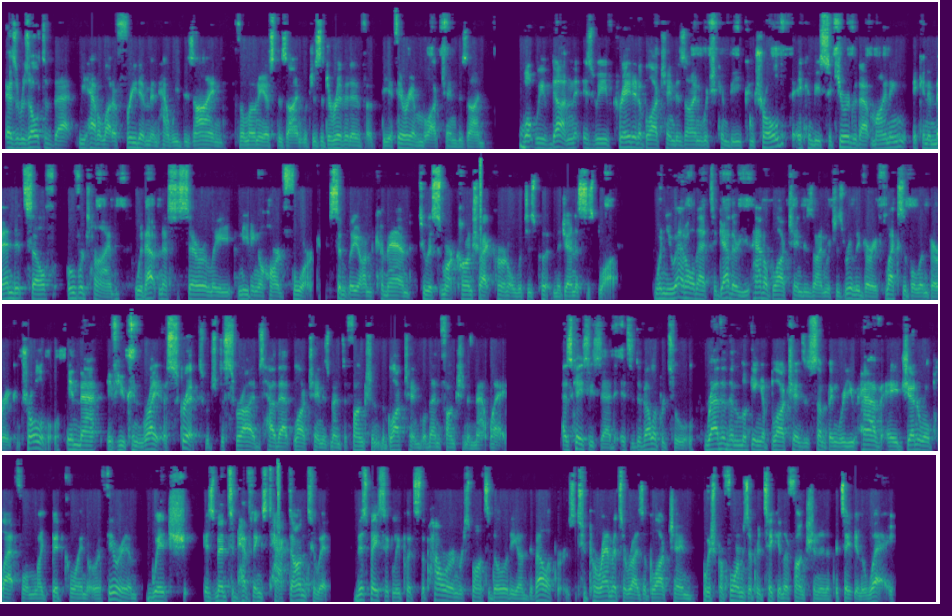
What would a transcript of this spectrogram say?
As a result of that, we have a lot of freedom in how we designed Thelonious design, which is a derivative of the Ethereum blockchain design. What we've done is we've created a blockchain design which can be controlled. It can be secured without mining. It can amend itself over time without necessarily needing a hard fork, simply on command to a smart contract kernel, which is put in the Genesis block when you add all that together, you have a blockchain design which is really very flexible and very controllable in that if you can write a script which describes how that blockchain is meant to function, the blockchain will then function in that way. As Casey said, it's a developer tool rather than looking at blockchains as something where you have a general platform like Bitcoin or Ethereum, which is meant to have things tacked onto it. This basically puts the power and responsibility on developers to parameterize a blockchain which performs a particular function in a particular way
